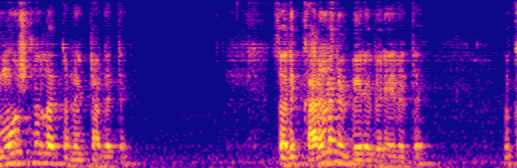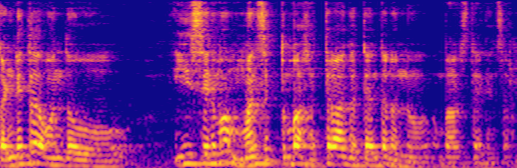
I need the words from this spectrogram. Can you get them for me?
ಎಮೋಷನಲ್ ಆಗಿ ಕನೆಕ್ಟ್ ಆಗುತ್ತೆ. ಸೊ ಅದಕ್ಕೆ ಕಾರಣಗಳು ಬೇರೆ ಬೇರೆ ಇರುತ್ತೆ. ಖಂಡಿತ ಒಂದು ಈ ಸಿನಿಮಾ ಮನ್ಸಿಗೆ ತುಂಬಾ ಹತ್ತಿರ ಆಗುತ್ತೆ ಅಂತ ನಾನು ಭಾವಿಸ್ತಾ ಇದ್ದೀನಿ ಸರ್.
